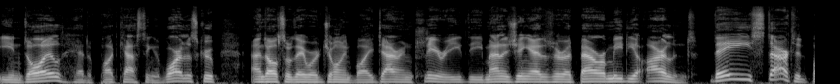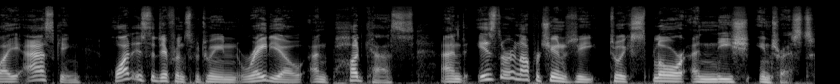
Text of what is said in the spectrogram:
Ian Doyle, head of podcasting at Wireless Group, and also they were joined by Darren Cleary, the managing editor at Bauer Media Ireland. They started by asking what is the difference between radio and podcasts? And is there an opportunity to explore a niche interest?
